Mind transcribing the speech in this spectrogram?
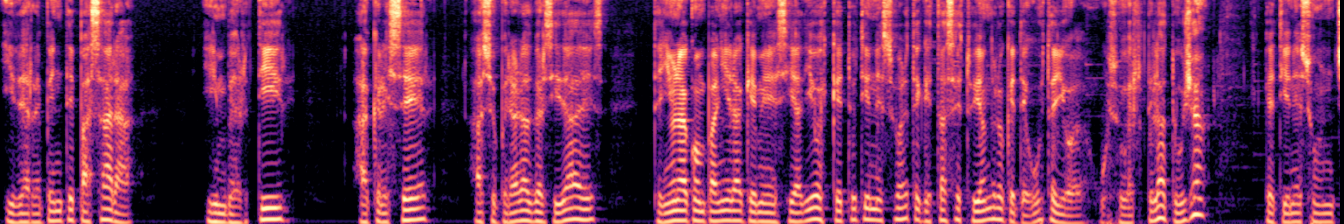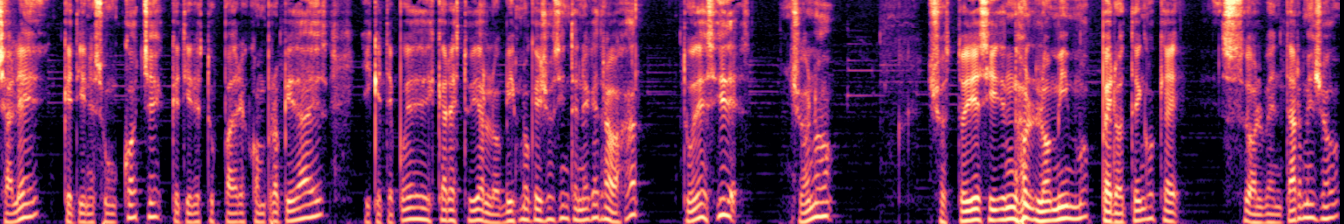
y de repente pasar a invertir, a crecer, a superar adversidades, Tenía una compañera que me decía, Diego, es que tú tienes suerte que estás estudiando lo que te gusta. Y yo, suerte la tuya, que tienes un chalet, que tienes un coche, que tienes tus padres con propiedades y que te puedes dedicar a estudiar lo mismo que yo sin tener que trabajar. Tú decides. Yo no. Yo estoy decidiendo lo mismo, pero tengo que solventarme yo,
